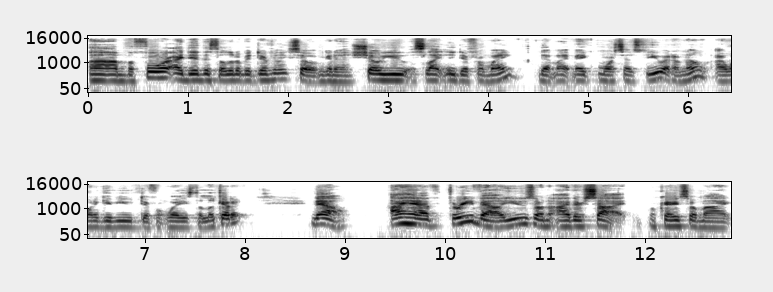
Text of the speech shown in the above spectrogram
um, before I did this a little bit differently, so I'm going to show you a slightly different way that might make more sense to you. I don't know. I want to give you different ways to look at it. Now, I have three values on either side. Okay, so my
